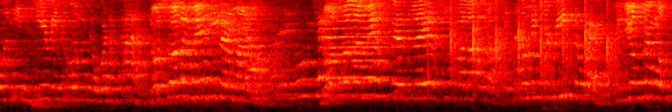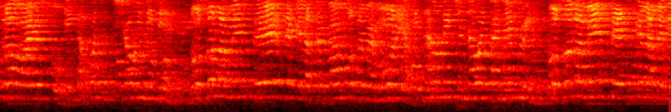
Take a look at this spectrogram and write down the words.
only in hearing only the word of God. No solamente, hermano, no solamente es leer su palabra. It's not only to read the word. Y Dios me mostraba esto. And God was showing me this. No solamente es de que la sepamos de memoria. It's not only to know it by memory. No solamente es que la meditemos,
